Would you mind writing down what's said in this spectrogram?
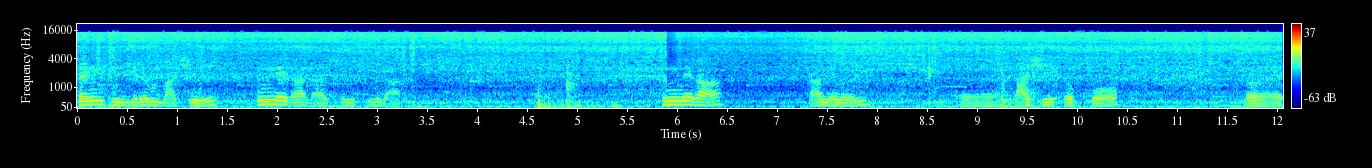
생들기름 맛이 흙내가 날 수 있습니다. 흙내가 나면은 어, 맛이 없고 어,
